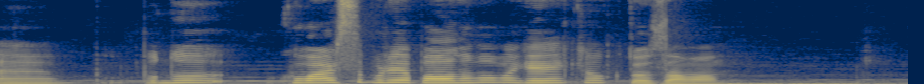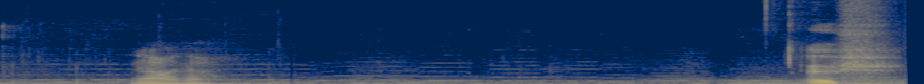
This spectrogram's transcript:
Ee, bunu kuvarsı buraya bağlamama gerek yoktu o zaman. Yani. Üf.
